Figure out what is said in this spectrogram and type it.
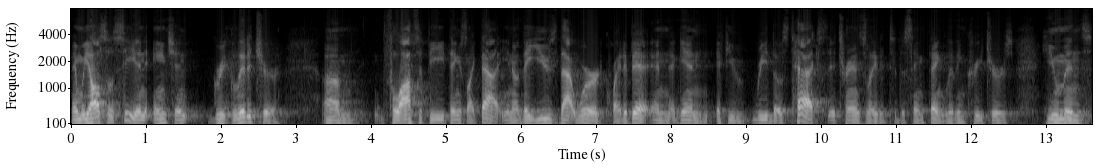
And we also see in ancient Greek literature, um, philosophy, things like that, you know, they use that word quite a bit. And again, if you read those texts, it translated to the same thing living creatures, humans,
